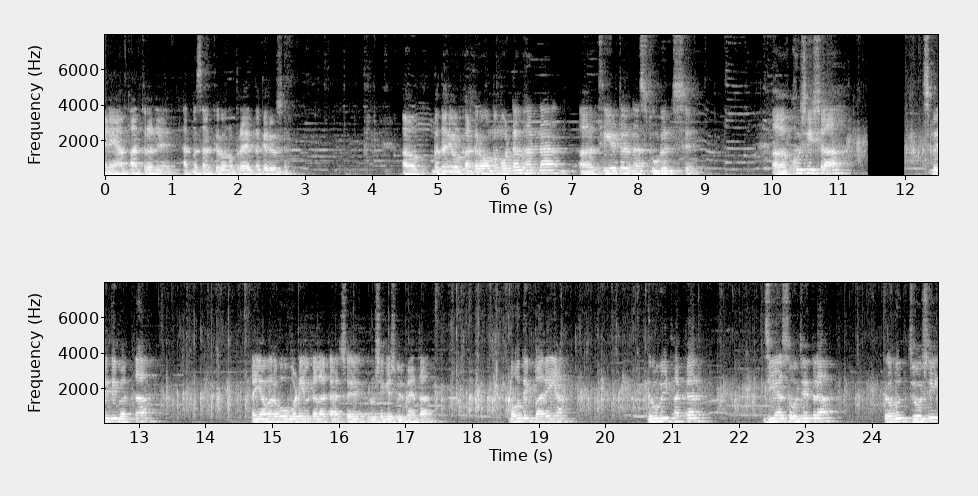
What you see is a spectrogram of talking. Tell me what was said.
એણે આ પાત્રને આત્મસાત કરવાનો પ્રયત્ન કર્યો છે. બધાની ઓળખાણ કરવામાં મોટા ભાગના થિયેટરના સ્ટુડન્ટ્સ છે. ખુશી શાહ, સ્મૃતિ ભક્તા અહીંયા અમારા બહુ વડીલ કલાકાર છે ઋષિકેશભાઈ મહેતા ભૌતિક બારૈયા, ધ્રુવી ઠક્કર, જીયા સોજેત્રા, પ્રબુદ્ધ જોશી,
